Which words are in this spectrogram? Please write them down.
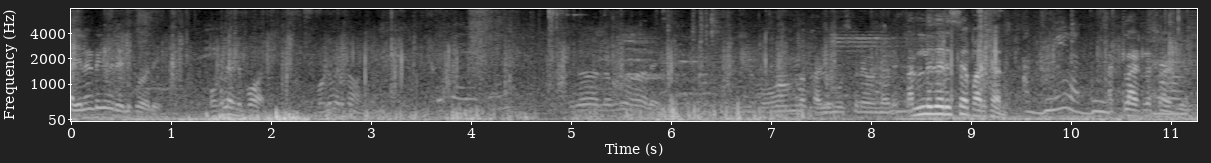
సైలెంట్గా మీరు వెళ్ళిపోవాలి. పొగలు వెళ్ళిపోవాలి. పొగ పెడతాం కళ్ళు మూసుకునే ఉండాలి. కళ్ళు తెరిస్తే పరిశాలు అట్లా అట్లా స్టార్ట్ చేయాలి.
